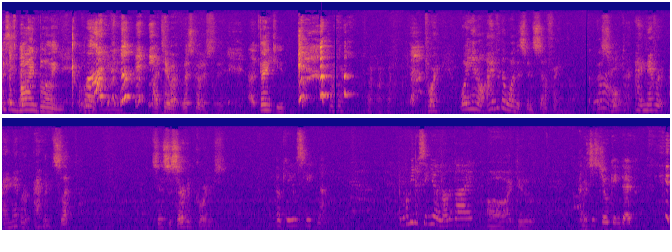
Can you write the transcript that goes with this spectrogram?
This is mind blowing. mind blowing. I tell you what, let's go to sleep. Thank you. Poor well, you know, I'm the one that's been suffering though. This whole time. I never I never I haven't slept since the servant quarters. Okay, you sleep now. You want me to sing you a lullaby? Oh, I do. I was just joking, Doug.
